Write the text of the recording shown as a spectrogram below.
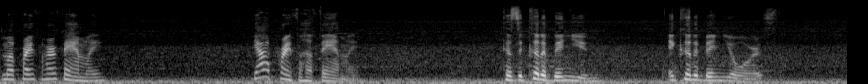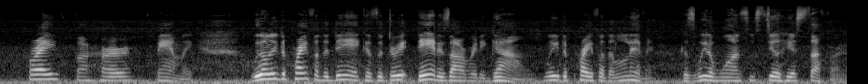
I'm gonna pray for her family. Y'all pray for her family, because it could have been you. It could have been yours. Pray for her family. We don't need to pray for the dead because the dead is already gone. We need to pray for the living because we the ones who still here suffering.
